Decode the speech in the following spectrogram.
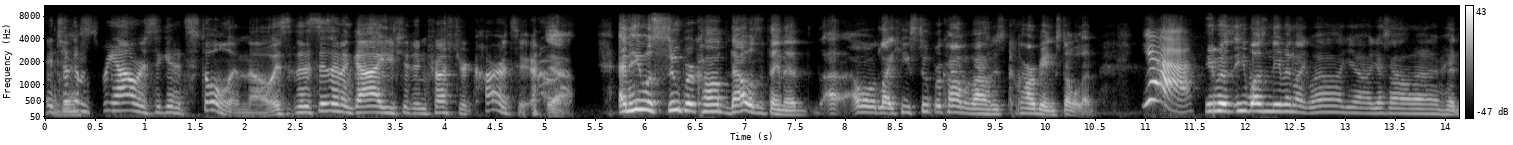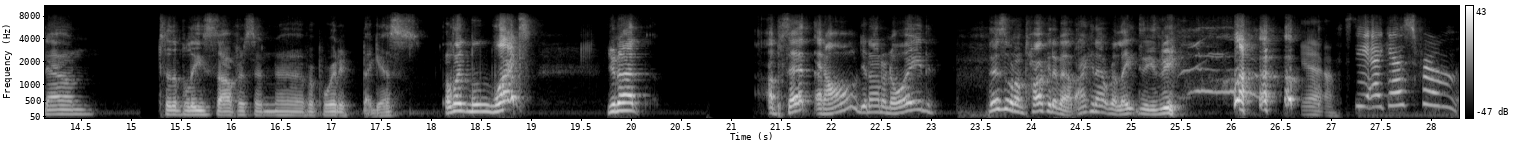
It I took him three hours to get it stolen, though. Is this isn't a guy you should entrust your car to? Yeah, and he was super calm. That was the thing that I, I was like. He's super calm about his car being stolen. yeah. He was. He wasn't even like, well, yeah, I guess I'll uh, head down to the police office and uh, report it. I guess. I was like, well, what? You're not upset at all? You're not annoyed? This is what I'm talking about. I cannot relate to these people. Yeah. See, I guess from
